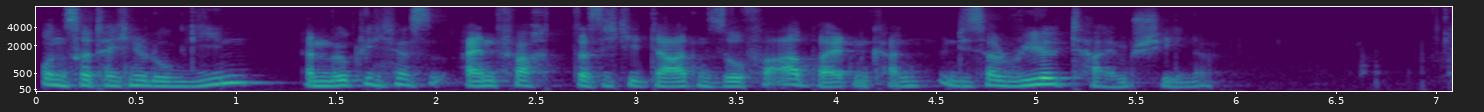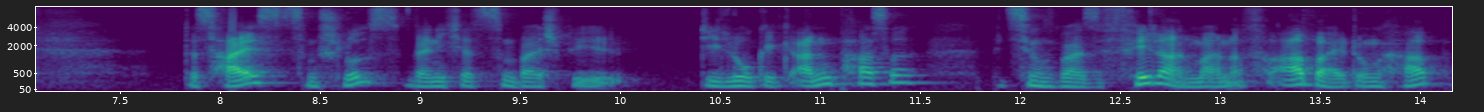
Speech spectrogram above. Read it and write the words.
Unsere Technologien ermöglichen es einfach, dass ich die Daten so verarbeiten kann, in dieser Realtime-Schiene. Das heißt zum Schluss, wenn ich jetzt zum Beispiel die Logik anpasse, beziehungsweise Fehler an meiner Verarbeitung habe,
